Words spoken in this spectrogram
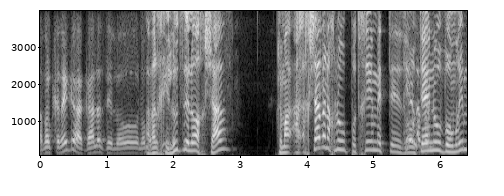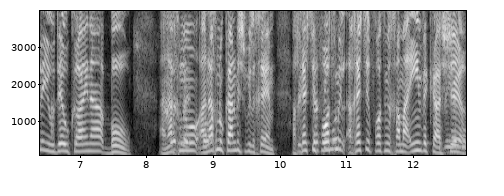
אבל כרגע הגל הזה לא... לא אבל מתחיל. חילוץ זה לא עכשיו? כלומר, עכשיו אנחנו פותחים את אה, זרועותינו ואומרים ליהודי אוקראינה, בואו, אנחנו. אנחנו כאן בשבילכם. אחרי שתפרוץ. מל, אחרי שתפרוץ מלחמה, אם וכאשר.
